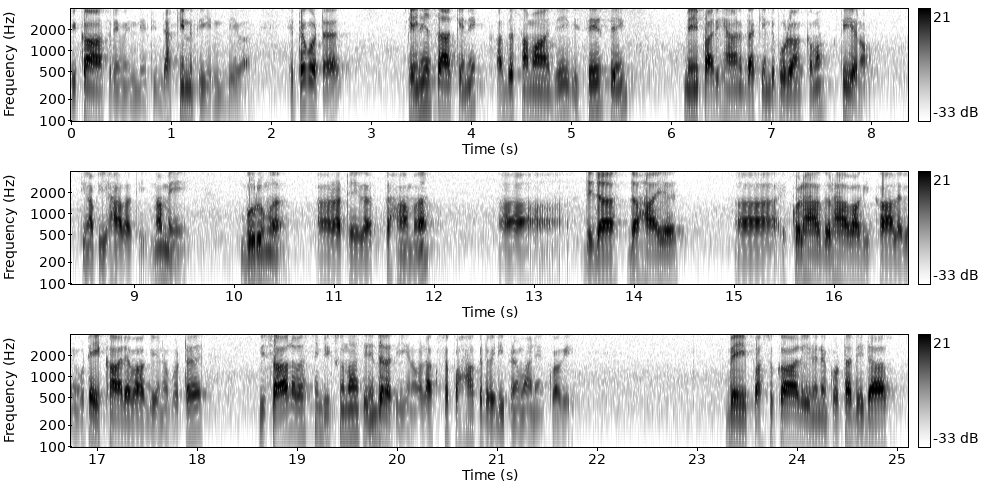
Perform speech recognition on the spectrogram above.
විකාශනය වෙන්නේ. ඉතින් දකින්න තියෙන දේවල්. එතකොට ඒ නිසා කෙනෙක් අද සමාජයේ විශේෂයෙන් මේ පරිහානි දකින්න පුළුවන්කමක් තියෙනවා. ඉතින් අපි අහලා තියෙනවා මේ බුරුම රටේ ගත්තාම 2010 11 12 වගේ කාල වෙනකොට ඒ කාලේ වගේ වෙනකොට විශාල වශයෙන් භික්ෂුන් වහන්සේ ඉඳලා තියෙනවා ලක්ෂ 5කට වැඩි ප්‍රමාණයක් වගේ. හැබැයි පසු කාලේ වෙනකොට 2000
